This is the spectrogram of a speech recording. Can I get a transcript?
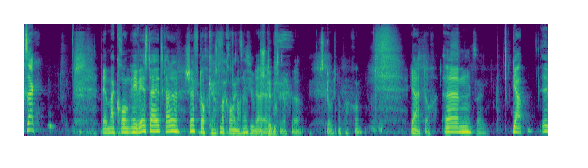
Zack. Der Macron. Nee, wer ist da jetzt gerade Chef? Doch, das ist Macron noch, ne? Ja, Stimmt. Ja, ja, ist, glaube ich, noch Macron. Ja, doch. Ähm, ja, äh,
